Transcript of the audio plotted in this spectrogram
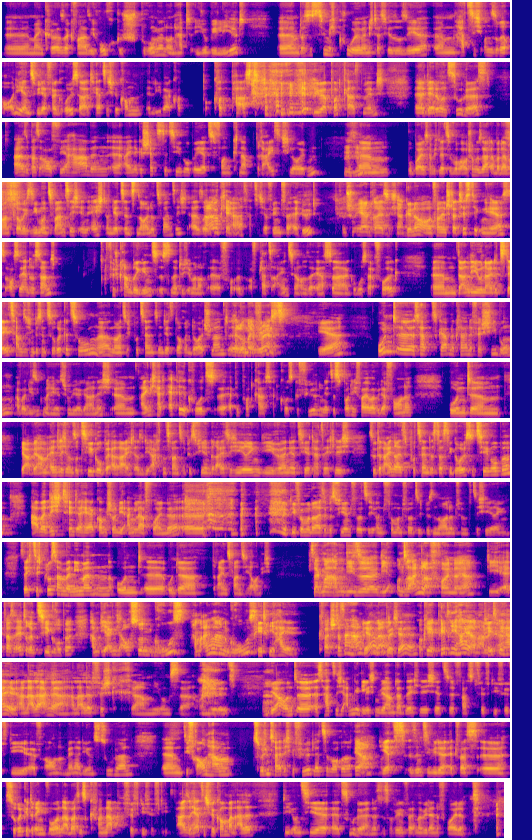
äh, mein Cursor quasi hochgesprungen und hat jubiliert. Ähm, das ist ziemlich cool, wenn ich das hier so sehe. Ähm, hat sich unsere Audience wieder vergrößert. Herzlich willkommen, lieber Podcast, lieber Podcast-Mensch, äh, der du uns zuhörst. Also pass auf, wir haben äh, eine geschätzte Zielgruppe jetzt von knapp 30 Leuten. Mhm. Ähm, wobei, das habe ich letzte Woche auch schon gesagt, aber da waren es, glaube ich, 27 in echt und jetzt sind es 29. Also ah, okay. ja, es hat sich auf jeden Fall erhöht. Sind schon eher 30, ja. Genau, und von den Statistiken her ist es auch sehr interessant. Fischkram Bregenz ist natürlich immer noch äh, auf Platz 1, ja, unser erster großer Erfolg. Ähm, dann die United States haben sich ein bisschen zurückgezogen. Ne? 90 Prozent sind jetzt doch in Deutschland. Äh, Hello, my friends. Ja. Yeah. Und äh, es, hat, es gab eine kleine Verschiebung, aber die sieht man hier jetzt schon wieder gar nicht. Ähm, eigentlich hat Apple kurz, äh, Apple Podcast hat kurz geführt und jetzt ist Spotify aber wieder vorne. Und ähm, ja, wir haben endlich unsere Zielgruppe erreicht. Also die 28 bis 34-Jährigen, die hören jetzt hier tatsächlich zu 33 Prozent ist das die größte Zielgruppe. Aber dicht hinterher kommen schon die Anglerfreunde. Äh, die 35 bis 44 und 45 bis 59-Jährigen. 60 plus haben wir niemanden und äh, unter 23 auch nicht. Sag mal, haben diese, die, unsere Anglerfreunde, ja, die etwas ältere Zielgruppe, haben die eigentlich auch so einen Gruß? Haben Angler einen Gruß? Petri Heil. Quatsch, das ist ein Angler? Ja, wirklich, ja, ja. Okay, Petri Heil an alle. Petri ja? Heil, an alle Angler, an alle Fischkram-Jungs da und Mädels. Ja, und äh, es hat sich angeglichen. Wir haben tatsächlich jetzt äh, fast 50-50 äh, Frauen und Männer, die uns zuhören. Ähm, die Frauen haben zwischenzeitlich geführt letzte Woche. Ja. Jetzt sind sie wieder etwas äh, zurückgedrängt worden, aber es ist knapp 50-50. Also herzlich willkommen an alle, die uns hier äh, zuhören. Das ist auf jeden Fall immer wieder eine Freude.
